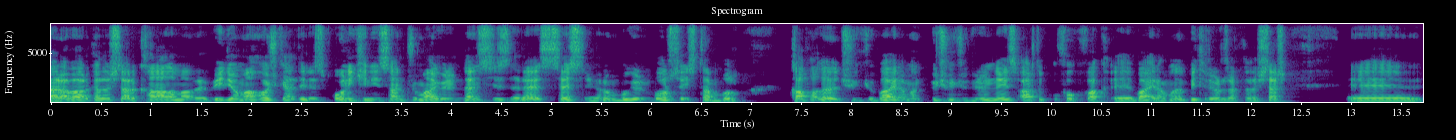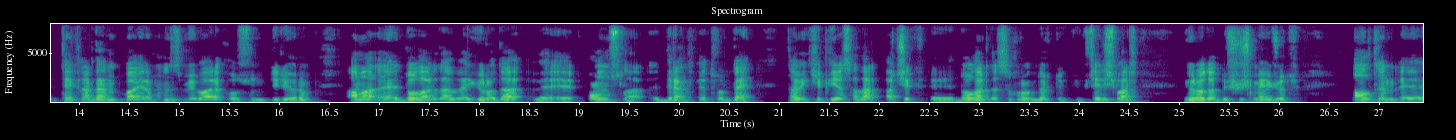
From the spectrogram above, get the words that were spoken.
Merhaba arkadaşlar, kanalıma ve videoma hoş geldiniz. 12 Nisan Cuma gününden sizlere sesleniyorum. Bugün Borsa İstanbul kapalı çünkü bayramın 3. günündeyiz. Artık ufak ufak e, bayramı bitiriyoruz arkadaşlar. E, tekrardan bayramınız mübarek olsun diliyorum. Ama e, dolarda ve euroda ve onsla Brent petrolde tabii ki piyasalar açık. E, dolarda 0.14'lük yükseliş var. Euroda düşüş mevcut. Altın e,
